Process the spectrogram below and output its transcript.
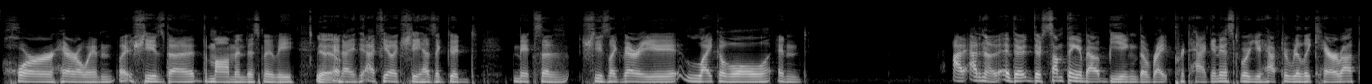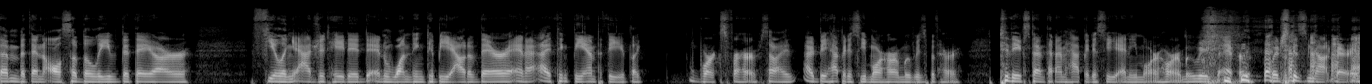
horror heroine. Like she's the the mom in this movie, yeah. and I I feel like she has a good mix of she's like very likable and. I, I don't know. There, there's something about being the right protagonist where you have to really care about them, but then also believe that they are feeling agitated and wanting to be out of there. And I, I think the empathy like works for her. So I, I'd be happy to see more horror movies with her, to the extent that I'm happy to see any more horror movies ever, which is not very.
